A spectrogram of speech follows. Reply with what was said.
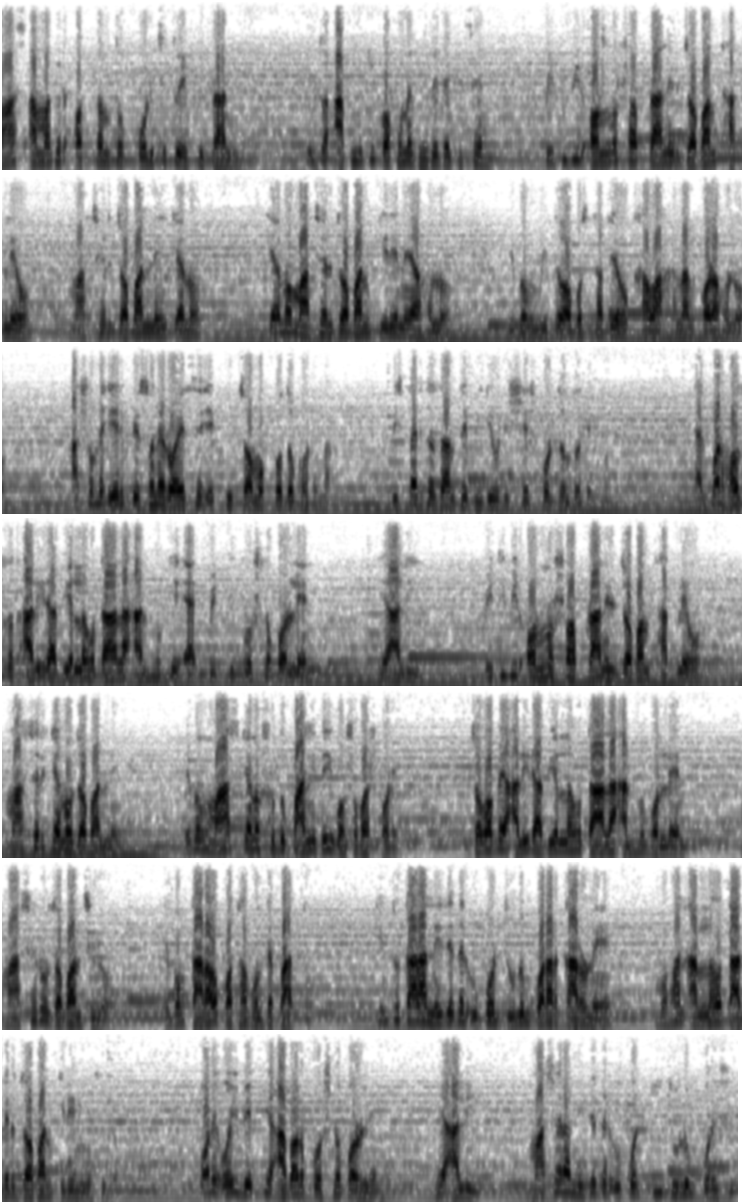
মাছ আমাদের অত্যন্ত পরিচিত একটি প্রাণী। কিন্তু আপনি কি কখনো ভেবে দেখেছেন, পৃথিবীর অন্য সব প্রাণীর জবান থাকলেও মাছের জবান নেই কেন? কেন মাছের জবান কেড়ে নেওয়া হলো এবং মৃত অবস্থাতেও খাওয়া হালাল করা হলো? আসলে এর পেছনে রয়েছে একটি চমকপ্রদ ঘটনা। বিস্তারিত জানতে ভিডিওটি শেষ পর্যন্ত দেখুন। একবার হজরত আলী রাদিয়াল্লাহ তালা আনহুকে এক ব্যক্তি প্রশ্ন করলেন, হে আলী, পৃথিবীর অন্য সব প্রাণীর জবান থাকলেও মাছের কেন জবান নেই? এবং মাছ কেন শুধু পানিতেই বসবাস করে? জবাবে আলী রাদিয়াল্লাহ তাআলা আনহু বললেন, মাছেরও জবান ছিল এবং তারাও কথা বলতে পারত। কিন্তু তারা নিজেদের উপর জুলুম করার কারণে মহান আল্লাহ তাদের জবান কিনে নিয়েছিল। পরে ওই ব্যক্তি আবারও প্রশ্ন করলেন, হে আলী, মাছেরা নিজেদের উপর কি জুলুম করেছিল?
